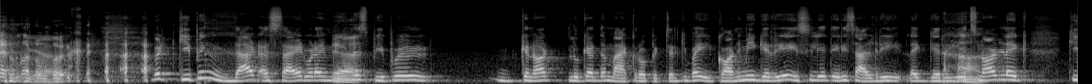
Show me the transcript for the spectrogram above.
I don't want to Yeah. work But keeping that aside, what I mean Yeah. is people cannot look at the macro picture कि भाई economy गिर रही है इसीलिए तेरी salary like गिर रही है. It's हाँ. not like कि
